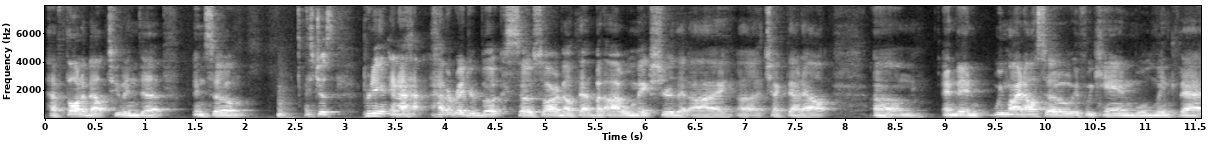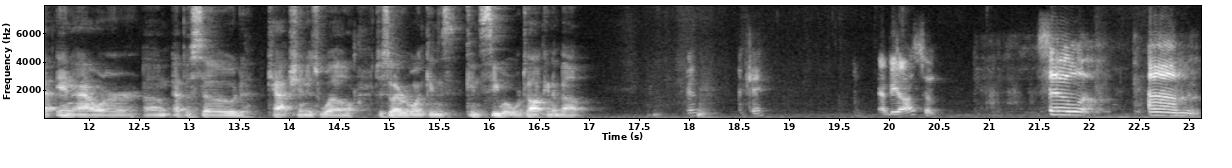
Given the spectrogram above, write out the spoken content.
have thought about too in depth. And so it's just pretty and i ha- haven't read your book so sorry about that but i will make sure that i uh, check that out um, and then we might also, if we can, we'll link that in our um, episode caption as well, just so everyone can can see what we're talking about. Okay, that'd be awesome. So, um,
